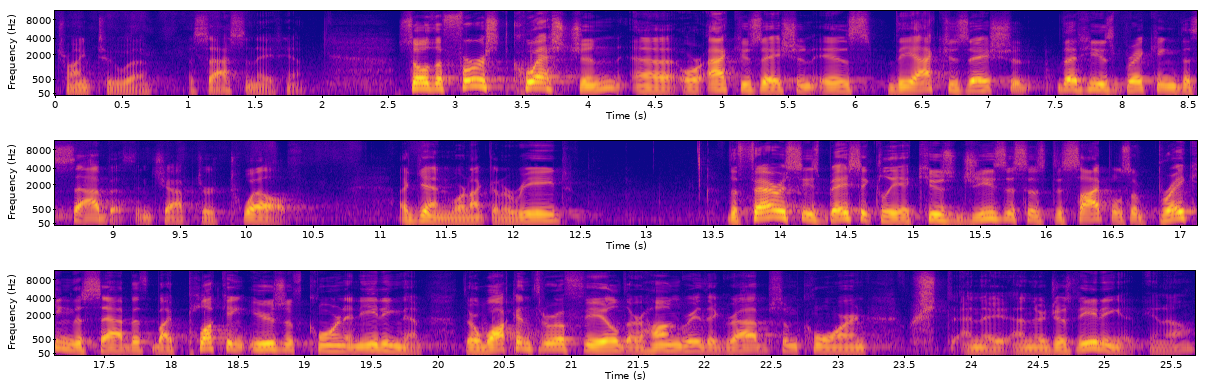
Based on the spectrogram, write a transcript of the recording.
trying to uh, assassinate him. So the first question uh, or accusation is the accusation that he is breaking the Sabbath in chapter 12. Again, we're not going to read. The Pharisees basically accused Jesus' disciples of breaking the Sabbath by plucking ears of corn and eating them. They're walking through a field, they're hungry, they grab some corn, and, they, and they're just eating it. You know?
